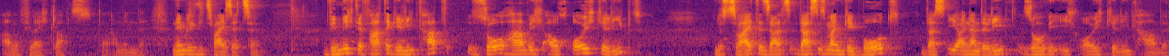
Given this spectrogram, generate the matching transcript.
aber vielleicht klappt es dann am Ende. Nämlich die zwei Sätze. Wie mich der Vater geliebt hat, so habe ich auch euch geliebt. Und das zweite Satz, das ist mein Gebot, dass ihr einander liebt, so wie ich euch geliebt habe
